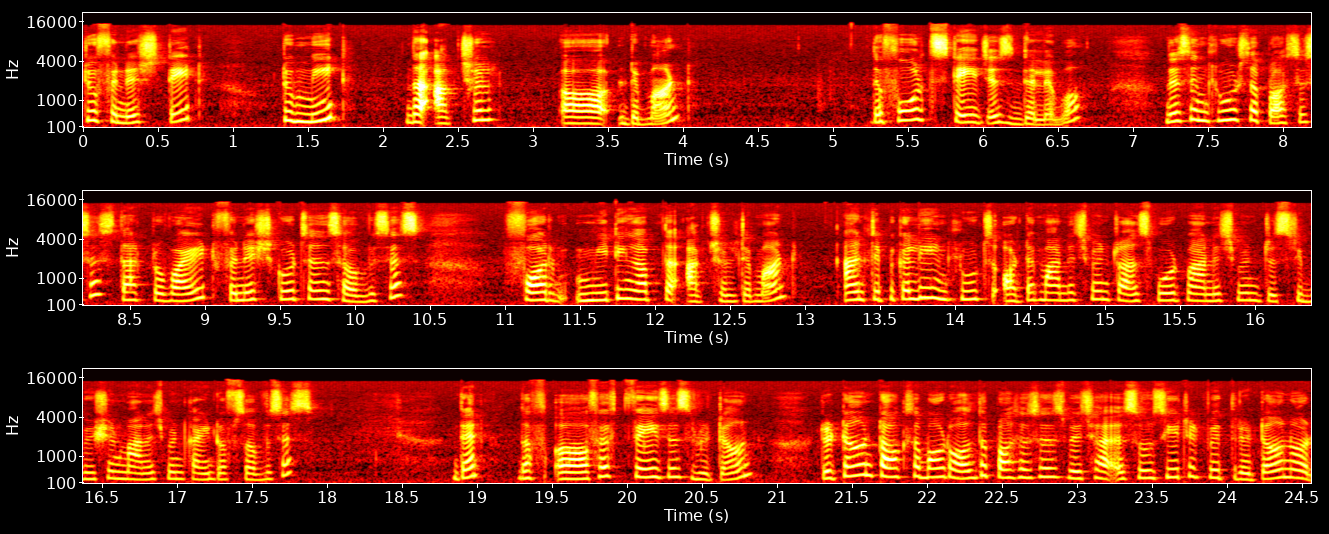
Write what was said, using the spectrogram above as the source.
to finished state to meet the actual uh, demand. The fourth stage is deliver. This includes the processes that provide finished goods and services for meeting up the actual demand and typically includes order management, transport management, distribution management kind of services. Then the uh, fifth phase is return. Return talks about all the processes which are associated with return or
